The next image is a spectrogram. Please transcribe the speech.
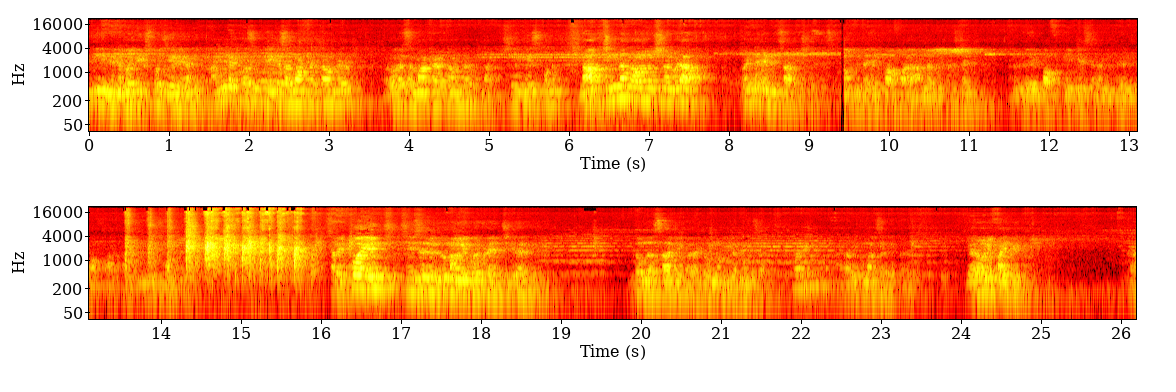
ఇది నేను ఎవరికి ఎక్స్పోజ్ చేయలేదు కానీ హండ్రెడ్ పర్సెంట్ కేకే సార్ మాట్లాడుతూ ఉంటాడు ప్రభాకర్ సార్ మాట్లాడుతూ ఉంటారు. నాకు షేర్ చేసుకుని నాకు చిన్న ప్రాబ్లం వచ్చినా కూడా వెంటనే నేను సార్ చేస్తాను. With the help of under president and with the help of KK sir and with the help of R sir ఎక్కువ ఏం చేసేది లేదు. మనల్ని ఎవరు కూడా ఏం చేయలేదు ఎంతో ఉందా సార్ చెప్పారు I don't know sir Ravikumar sir చెప్పారు. You're only five people ఇక్కడ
